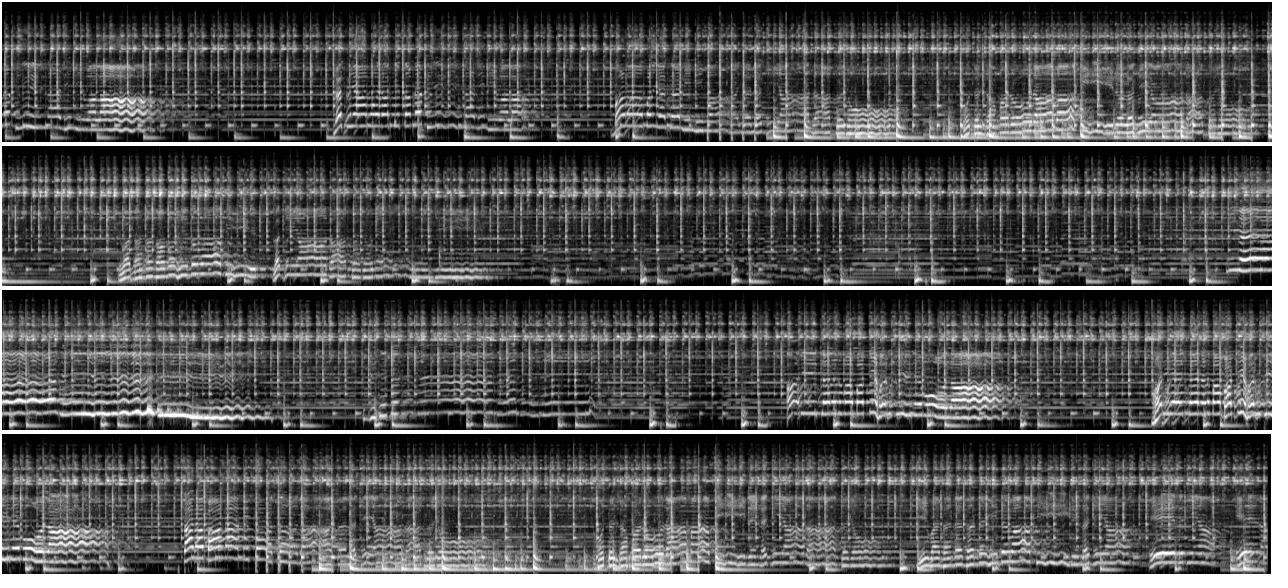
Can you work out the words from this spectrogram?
નાઢીની વાલા. લજ્યા મોરા કીર્તન નાઢીની વાલા. બણા મળ્યા ગની માય લજ્યા રાખજો. મુદ સમરો રાવા પીર લજ્યા એવા ધન ધન હિદવા પીર લજિયા રાખજો રે ચરણમાં બાટે હરજી રે મોલા હરિએ ચરણમાં માટે હરજીને મોલા તારા બાના ની પોતરા ગલજિયા રાખજો. ભૂત સમરો રામા પીર લજિયા રાખજો. એવા ધન ધન હિદવા પીર લજિયા એ લજિયા એ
